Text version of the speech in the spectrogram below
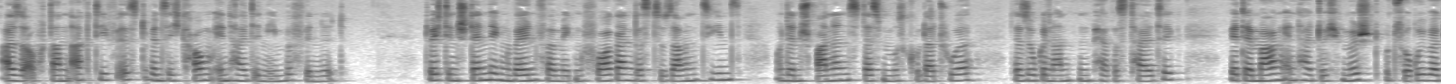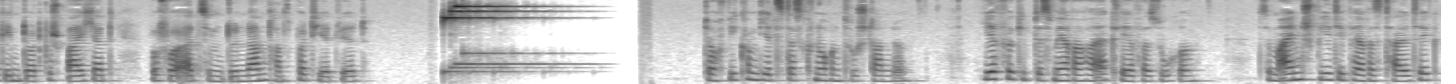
also auch dann aktiv ist, wenn sich kaum Inhalt in ihm befindet. Durch den ständigen wellenförmigen Vorgang des Zusammenziehens und Entspannens dessen Muskulatur, der sogenannten Peristaltik, wird der Mageninhalt durchmischt und vorübergehend dort gespeichert, bevor er zum Dünndarm transportiert wird. Doch wie kommt jetzt das Knurren zustande? Hierfür gibt es mehrere Erklärversuche. Zum einen spielt die Peristaltik,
